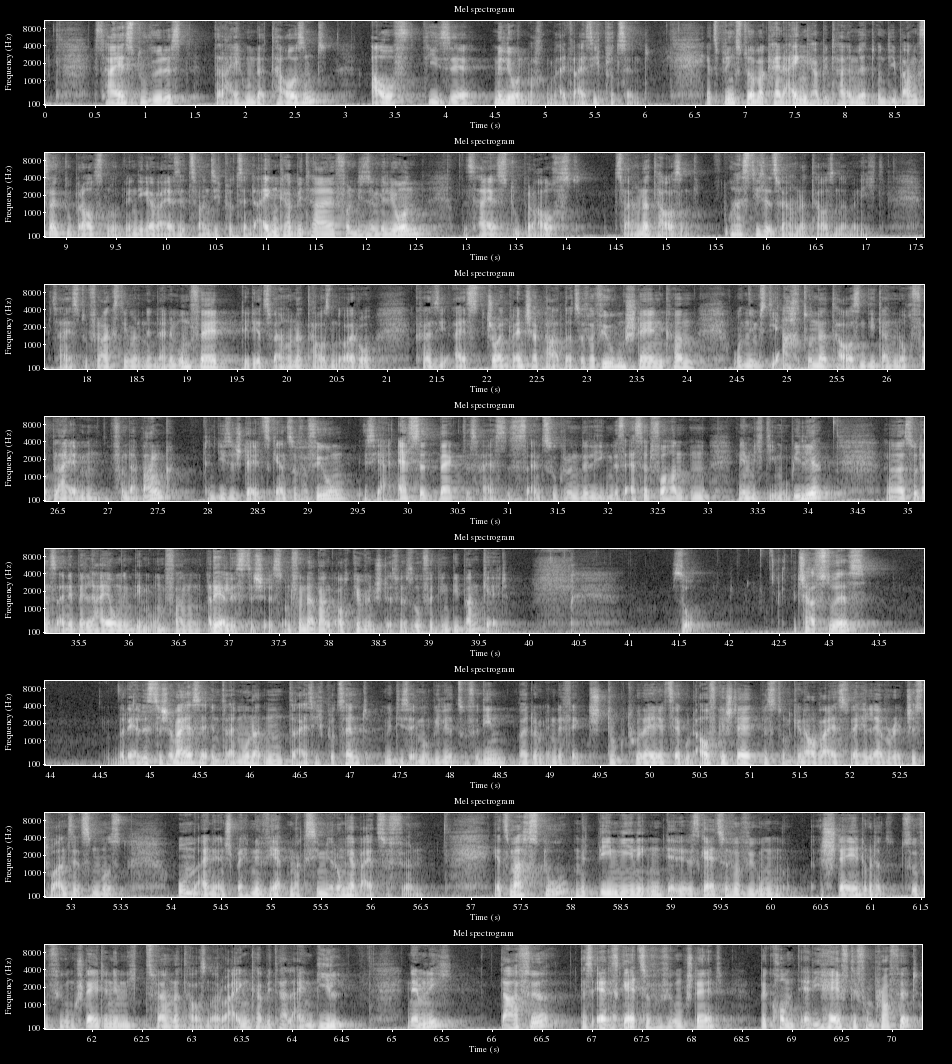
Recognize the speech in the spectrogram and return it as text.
Das heißt, du würdest 300.000 auf diese Million machen, weil 30 Prozent. Jetzt bringst du aber kein Eigenkapital mit und die Bank sagt, du brauchst notwendigerweise 20 Prozent Eigenkapital von dieser Million. Das heißt, du brauchst 200.000. Du hast diese 200.000 aber nicht. Das heißt, du fragst jemanden in deinem Umfeld, der dir 200.000 Euro quasi als Joint Venture Partner zur Verfügung stellen kann und nimmst die 800.000, die dann noch verbleiben, von der Bank, denn diese stellt es gern zur Verfügung, ist ja Asset-backed, das heißt, es ist ein zugrunde liegendes Asset vorhanden, nämlich die Immobilie, äh, sodass eine Beleihung in dem Umfang realistisch ist und von der Bank auch gewünscht ist, weil so verdient die Bank Geld. So, jetzt schaffst du es, realistischerweise in drei Monaten 30 Prozent mit dieser Immobilie zu verdienen, weil du im Endeffekt strukturell sehr gut aufgestellt bist und genau weißt, welche Leverages du ansetzen musst, um eine entsprechende Wertmaximierung herbeizuführen. Jetzt machst du mit demjenigen, der dir das Geld zur Verfügung stellt oder zur Verfügung stellte, nämlich 200.000 Euro Eigenkapital, einen Deal. Nämlich dafür, dass er das Geld zur Verfügung stellt, bekommt er die Hälfte vom Profit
